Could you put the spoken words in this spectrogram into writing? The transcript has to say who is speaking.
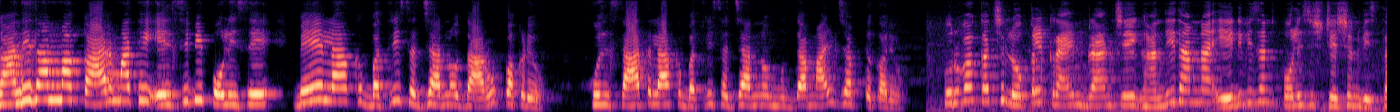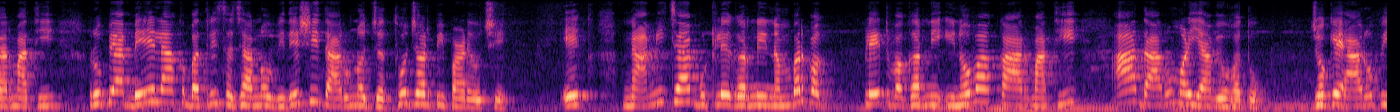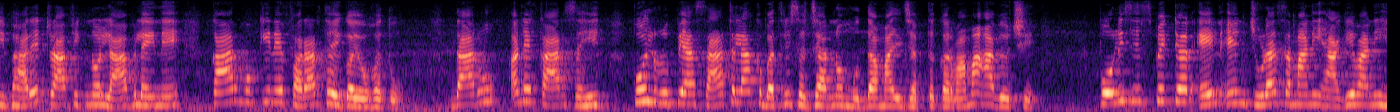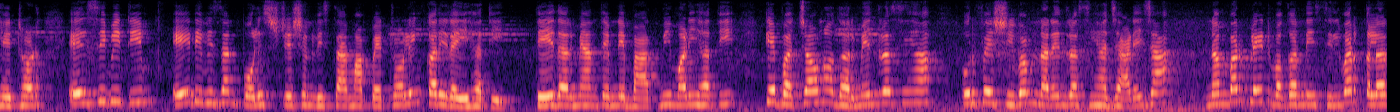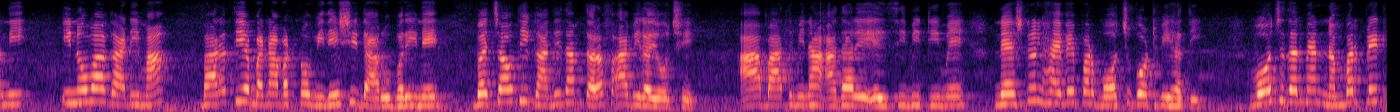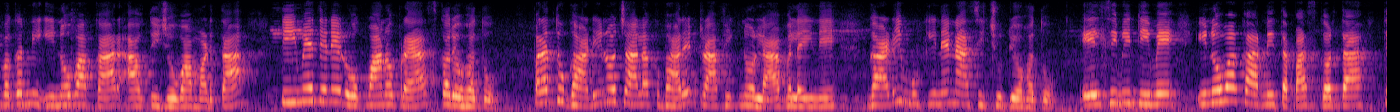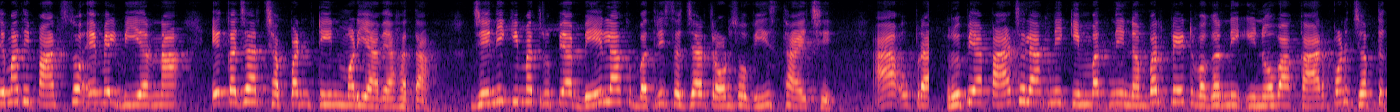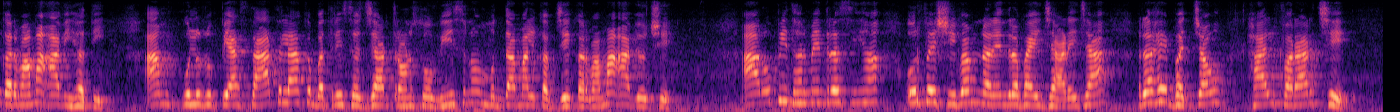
Speaker 1: ગાંધીધામમાં કારમાંથી એલસીબી પોલીસે બે લાખ બત્રીસ હજારનો દારૂ પકડ્યો. કુલ સાત લાખ બત્રીસ હજારનો મુદ્દામાલ જપ્ત કર્યો. પૂર્વ કચ્છ લોકલ ક્રાઇમ બ્રાન્ચે ગાંધીધામના એ ડિવિઝન પોલીસ સ્ટેશન વિસ્તારમાંથી રૂપિયા બે લાખ બત્રીસ હજારનો વિદેશી દારૂનો જથ્થો ઝડપી પાડ્યો છે. એક નામીચા બુટલેઘરની નંબર પ્લેટ વગરની ઇનોવા કારમાંથી આ દારૂ મળી આવ્યો હતો. જો કે આરોપી ભારે ટ્રાફિકનો લાભ લઈને કાર મૂકીને ફરાર થઈ ગયો હતો. દારૂ અને કાર સહિત કુલ રૂપિયા સાત લાખ બત્રીસ હજારનો મુદ્દામાલ જપ્ત કરવામાં આવ્યો છે. પોલીસ ઇન્સ્પેક્ટર એન એન ચુડાસમાની આગેવાની હેઠળ LCB team A division police station વિસ્તારમાં પેટ્રોલિંગ કરી રહી હતી. તે દરમિયાન તેમને બાતમી મળી હતી કે ભચાઉનો ધર્મેન્દ્રસિંહ ઉર્ફે શિવમ નરેન્દ્રસિંહ જાડેજા નંબર પ્લેટ વગરની સિલ્વર કલરની ઇનોવા ગાડીમાં ભારતીય બનાવટનો વિદેશી દારૂ ભરીને ભચાઉથી ગાંધીધામ તરફ આવી રહ્યો છે. આ બાતમીના આધારે એલસીબી ટીમે નેશનલ હાઈવે પર વોચ ગોઠવી હતી. વોચ દરમિયાન નંબર પ્લેટ વગરની ઇનોવા કાર આવતી જોવા મળતા ટીમે તેને રોકવાનો પ્રયાસ કર્યો હતો. પરંતુ ગાડીનો ચાલક ભારે ટ્રાફિકનો લાભ લઈને ગાડી મૂકીને નાસી છૂટ્યો હતો. એલસીબી ટીમે ઇનોવા કારની તપાસ કરતા તેમાંથી પાંચસો એમએલ બિયરના એક હજાર છપ્પન ટીન મળી આવ્યા હતા, જેની કિંમત રૂપિયા બે લાખ બત્રીસ હજાર ત્રણસો વીસ થાય છે. આ ઉપરાંત રૂપિયા પાંચ લાખની કિંમતની નંબર પ્લેટ વગરની ઇનોવા કાર પણ જપ્ત કરવામાં આવી હતી. આમ કુલ રૂપિયા સાત લાખ બત્રીસ હજાર ત્રણસો વીસનો મુદ્દામાલ કબજે કરવામાં આવ્યો છે. આરોપી ધર્મેન્દ્રસિંહ ઉર્ફે શિવમ નરેન્દ્રભાઈ જાડેજા, રહે ભચાઉ, હાલ ફરાર છે.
